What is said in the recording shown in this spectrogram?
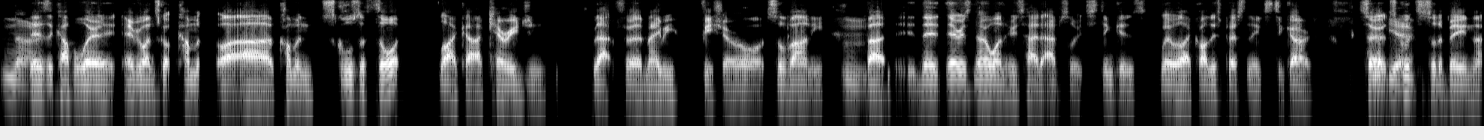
No, There's a couple where everyone's got common uh, common schools of thought, like uh, Kerridge and that for maybe Fisher or Silvani. Mm. But there, there is no one who's had absolute stinkers where we're like, oh, this person needs to go. So it's yeah. good to sort of be in that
